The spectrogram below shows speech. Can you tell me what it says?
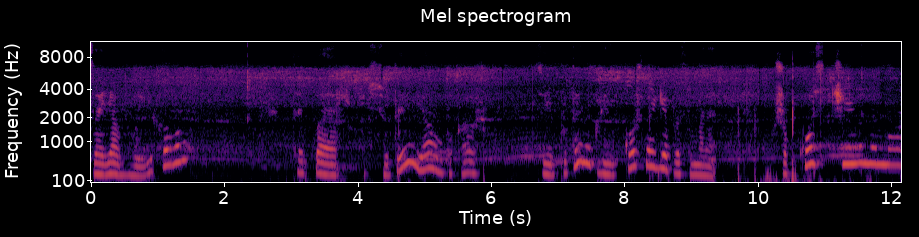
Все, я виїхала. Тепер сюди я вам покажу свій будинок. Він коштує, просто в мене що коштів нема.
